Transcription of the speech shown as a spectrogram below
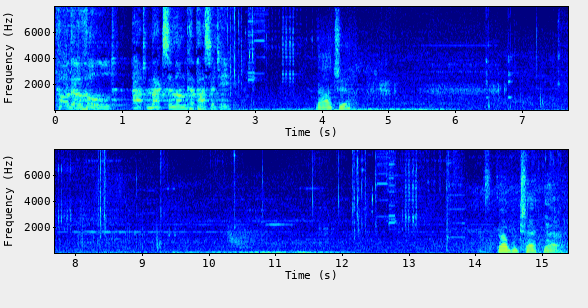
Cargo hold at maximum capacity. Gotcha. Let's double check that.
